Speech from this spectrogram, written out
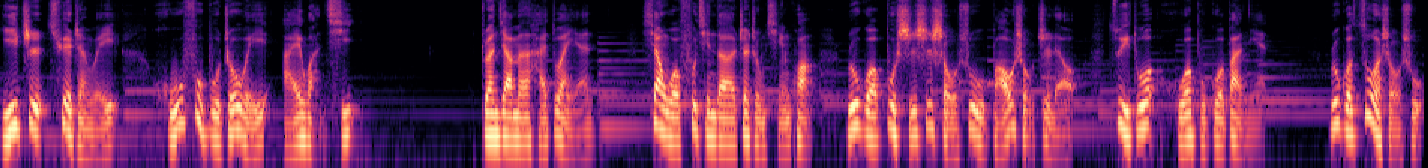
一致确诊为壶腹部周围癌晚期。专家们还断言，像我父亲的这种情况，如果不实施手术保守治疗，最多活不过半年；如果做手术，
